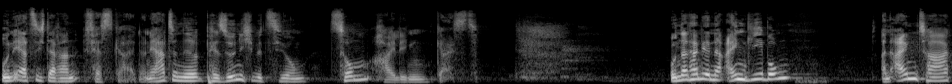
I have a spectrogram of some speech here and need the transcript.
Und er hat sich daran festgehalten. Und er hatte eine persönliche Beziehung zum Heiligen Geist. Und dann hat er eine Eingebung an einem Tag,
